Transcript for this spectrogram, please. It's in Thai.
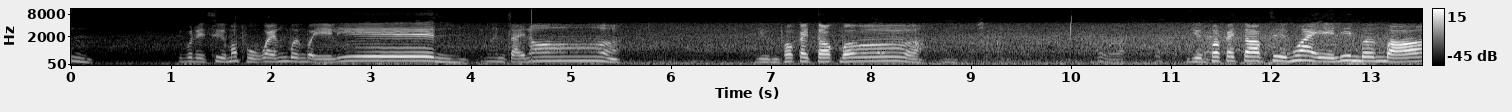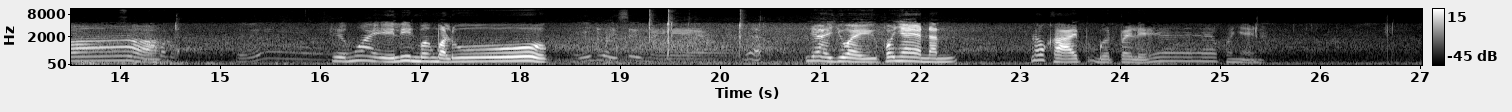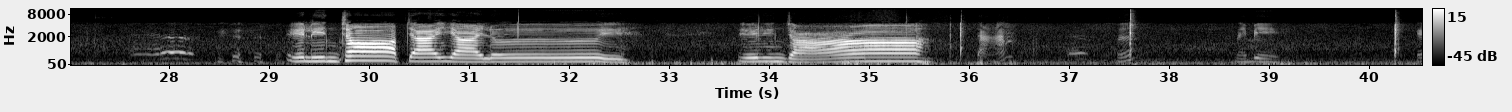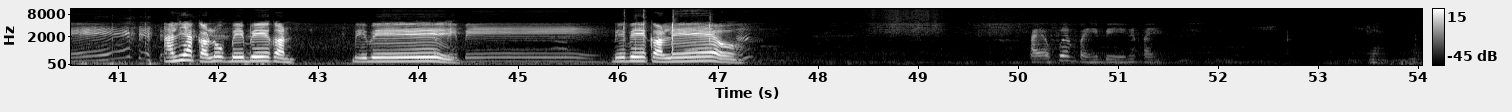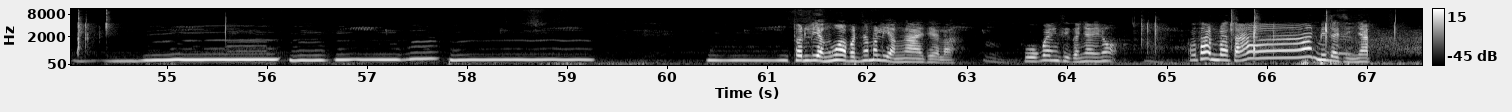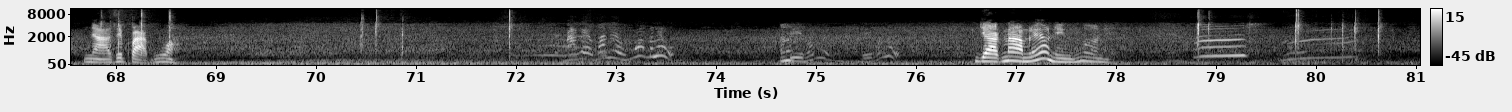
นที่บ่ได้ซื้อมาผูกไว้ข้างเบิ่งบ่เอลินเงินใจเนาะยืมพ่อไก่ตอกบ่ยืมพ่อไก่ตอกซื้อง่วยเอลินเบิ่งบ่เออซื้อง่วยเอลินเบิ่งบ่ลูกเดี๋ยวด้วยซื้อให้แล้วยายย่วยพ่อใหญ่อันนั้นเราขายเบิดไปแล้วพ่อใหญ่น่ะ เอลินชอบใจยายเลย เอลินจ๋าจ๋าเออไหนเบเอ๊ะอะเรียกกับลูกเบเบก่อนเบเบเบ เบเบ เบก่อนเร็ว ไปเอาเฟื่องไปให้เบนะไป เพิ่นเลี้ยงงัวเพิ่นจะมาเลี้ยงง่ายแท้ล่ะอืมปลูกไว้จังสิก็ใหญ่เนาะอืมเพราะท่านว่าสานมีแต่สิยัดหญ้าใส่ปากงัวมาแล้วมาแล้วง่วงมาแล้วอะเบมาแล้วเบมาแล้วอยากน้ำแล้วนี่งัวนี่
